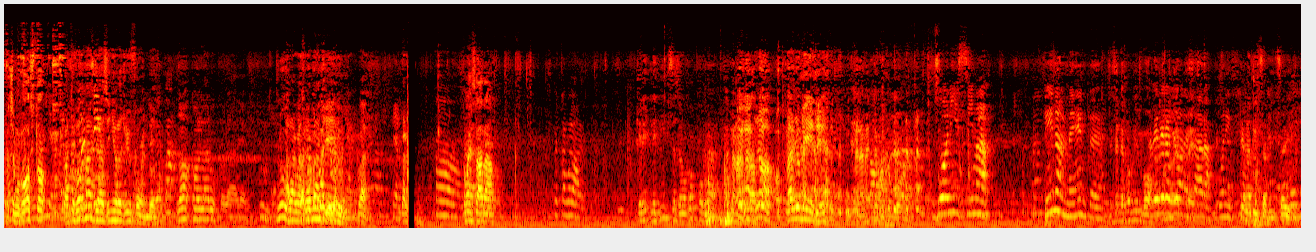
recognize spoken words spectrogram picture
facciamo posto Quanto formaggio è la signora giù in fondo? No, con la rucola lei. Allora, quanto formaggio è lui? Guarda. come Sara? Spettacolare. Che le, le pizze sono troppo grandi. No, vanno bene. veramente molto buona Buonissima! Finalmente! Si sente proprio in bocca. Avevi ragione Sara, Che è buonissima. una pizza pizza, vedi?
